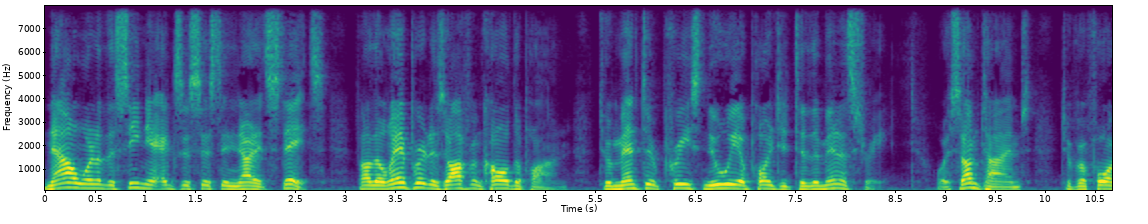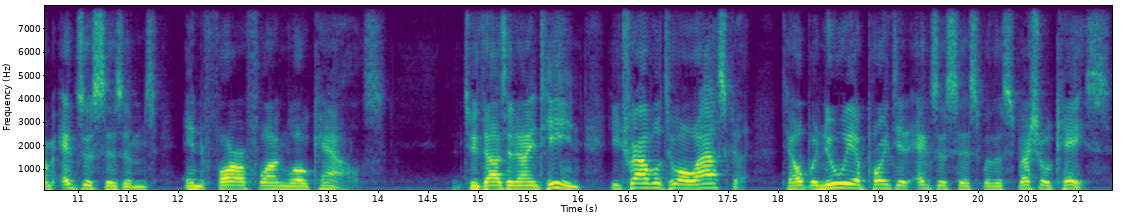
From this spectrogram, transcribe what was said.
Now, one of the senior exorcists in the United States, Father Lampert is often called upon to mentor priests newly appointed to the ministry, or sometimes to perform exorcisms in far flung locales. In 2019, he traveled to Alaska to help a newly appointed exorcist with a special case.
